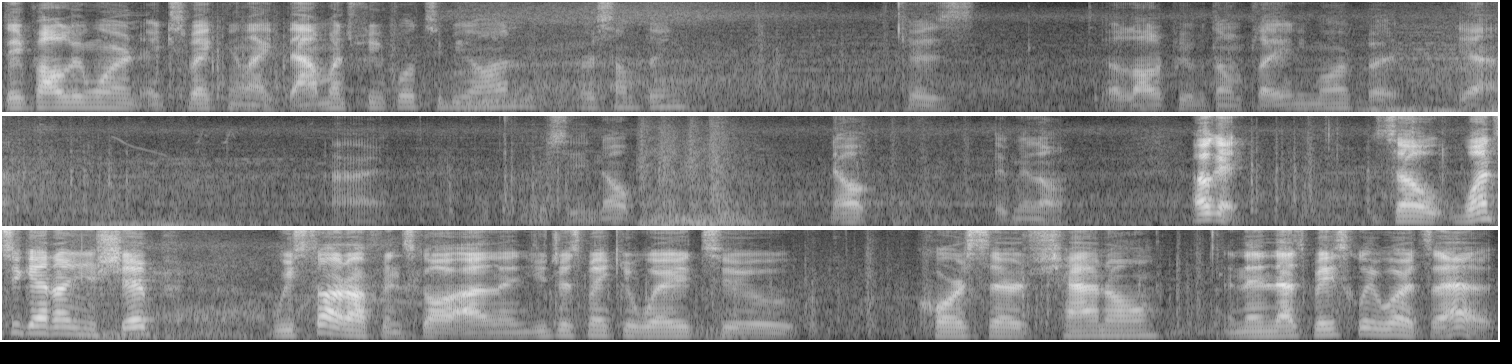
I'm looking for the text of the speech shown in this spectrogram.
they probably weren't expecting like that much people to be on or something. Because a lot of people don't play anymore, but yeah. Alright. Let me see. Nope. Nope. Leave me alone. Okay. So, once you get on your ship, we start off in Skull Island. You just make your way to Corsair Channel. And then that's basically where it's at.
